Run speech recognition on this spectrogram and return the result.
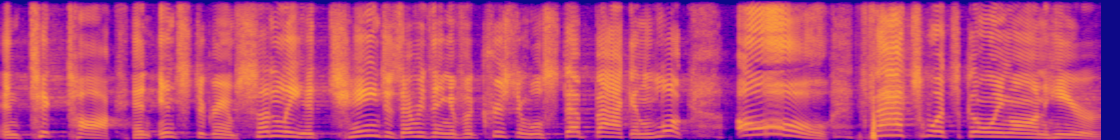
and TikTok and Instagram. Suddenly it changes everything. If a Christian will step back and look, oh, that's what's going on here.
